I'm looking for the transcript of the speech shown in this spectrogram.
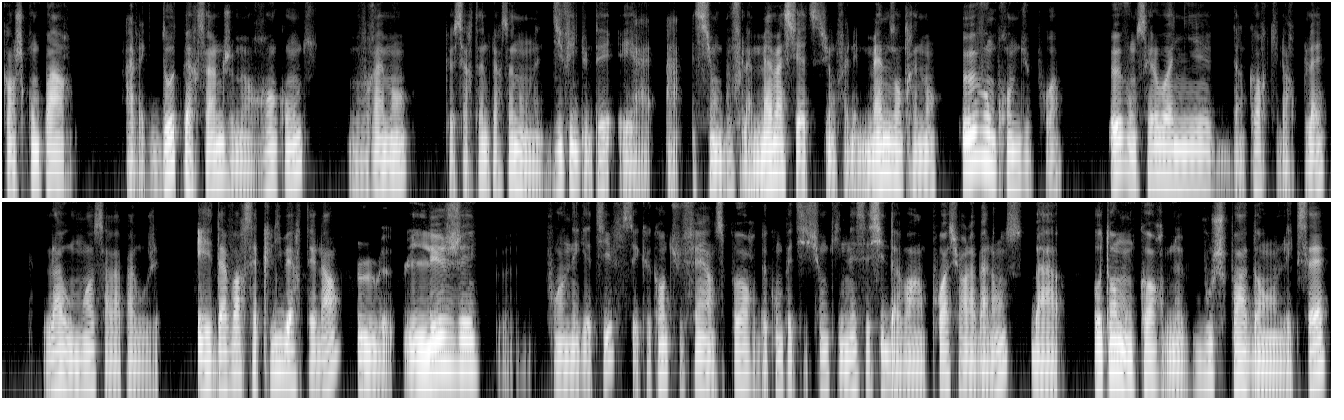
quand je compare avec d'autres personnes, je me rends compte vraiment que certaines personnes ont des difficultés et à, si on bouffe la même assiette, si on fait les mêmes entraînements, eux vont prendre du poids, eux vont s'éloigner d'un corps qui leur plaît, là où moi, ça va pas bouger. Et d'avoir cette liberté-là, le léger point négatif, c'est que quand tu fais un sport de compétition qui nécessite d'avoir un poids sur la balance, bah, autant mon corps ne bouge pas dans l'excès,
